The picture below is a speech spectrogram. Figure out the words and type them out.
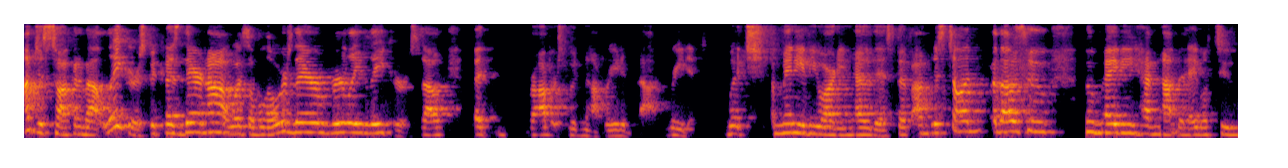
I'm just talking about leakers because they're not whistleblowers. They're really leakers. So, but Roberts would not read about read it, which many of you already know this, but I'm just telling for those who who maybe have not been able to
